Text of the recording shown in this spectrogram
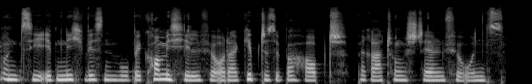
und sie eben nicht wissen, wo bekomme ich Hilfe oder gibt es überhaupt Beratungsstellen für uns.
